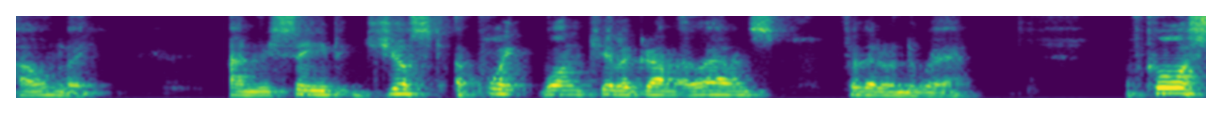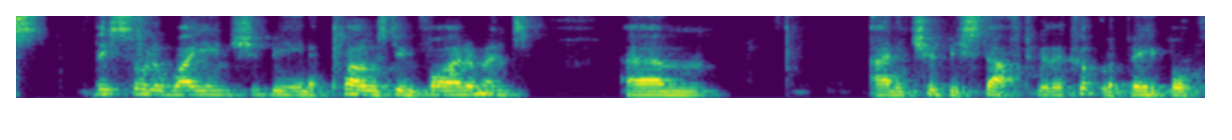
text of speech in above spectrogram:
only and receive just a 0.1 kilogram allowance for their underwear. Of course, this sort of weigh-in should be in a closed environment um, and it should be staffed with a couple of people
